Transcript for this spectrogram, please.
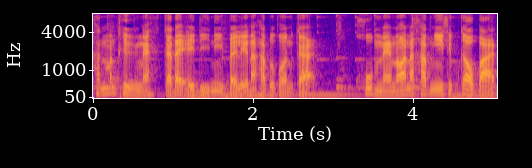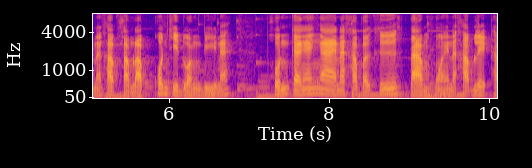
คันมันถึงนะก็ได้ไอดีนี่ไปเลยนะครับ ทุกคนกะโคคุ้มแน่นอนนะครับ29บเก้าบาทนะครับสำหรับคนที่ดวงดีนะ ผลการง่ายๆนะครับก็คือตามหวยนะครับเลขรัฐ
